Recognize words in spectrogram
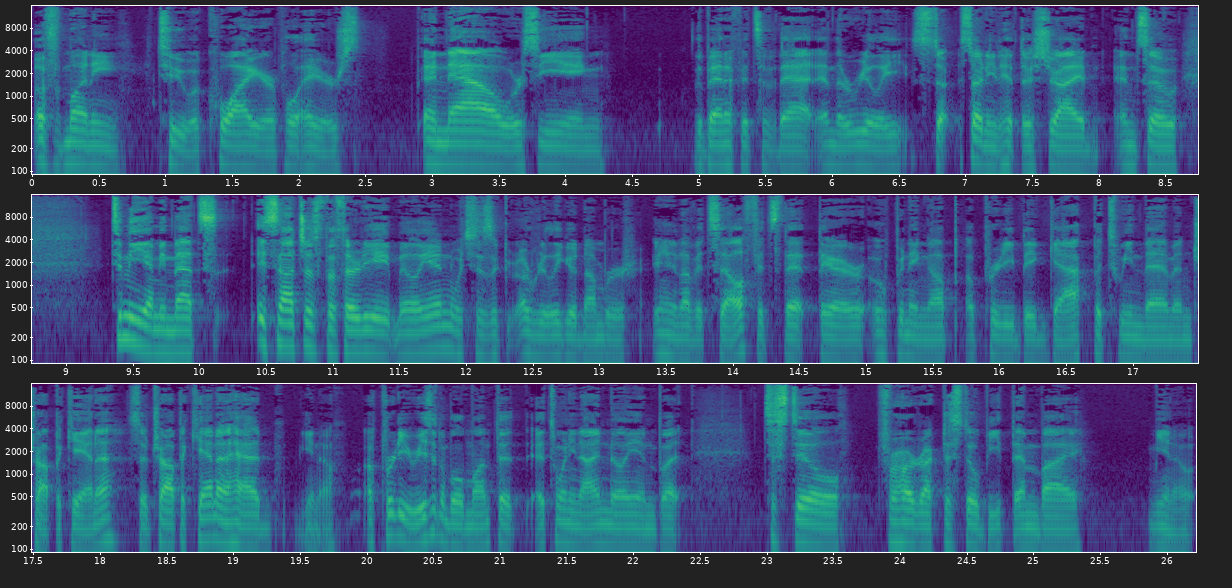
of money to acquire players, and now we're seeing the benefits of that, and they're really st- starting to hit their stride. And so, to me, I mean that's it's not just the 38 million, which is a, a really good number in and of itself. It's that they're opening up a pretty big gap between them and Tropicana. So Tropicana had, you know, a pretty reasonable month at, at 29 million, but to still for Hard Rock to still beat them by, you know,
